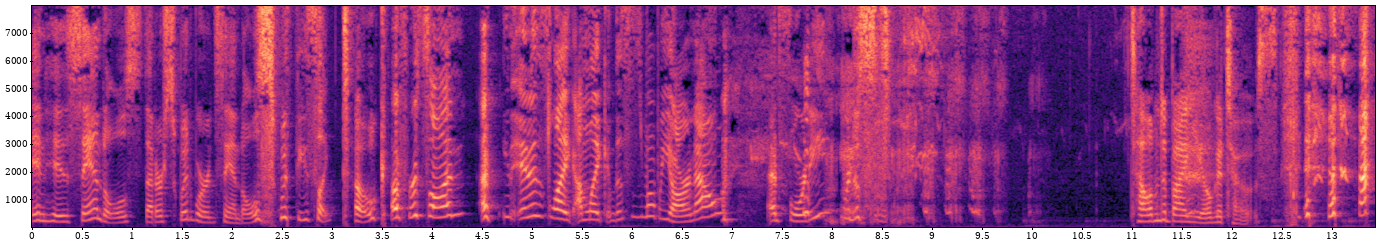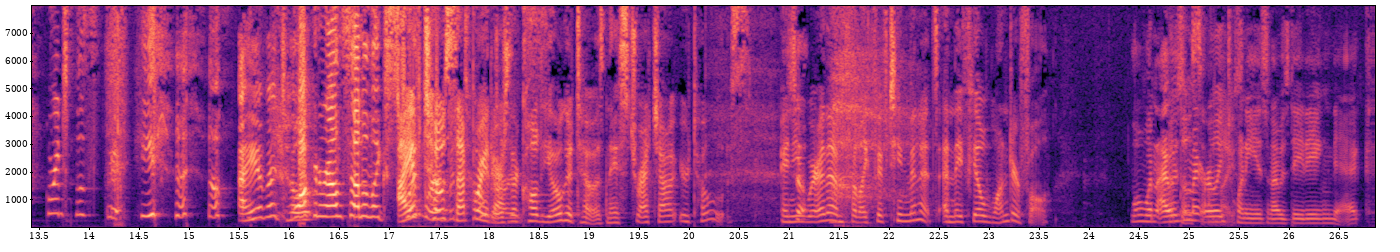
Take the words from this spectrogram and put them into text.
in his sandals that are Squidward sandals with these like toe covers on. I mean, it is like I'm like, this is what we are now at 40. We're just Tell him to buy yoga toes. we're just he I have a toe. walking around sounding like Squidward I have toe with separators. They're called yoga toes, and they stretch out your toes. And you wear them for like 15 minutes, and they feel wonderful. Well, when I was in my early nice. 20s and I was dating Nick,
